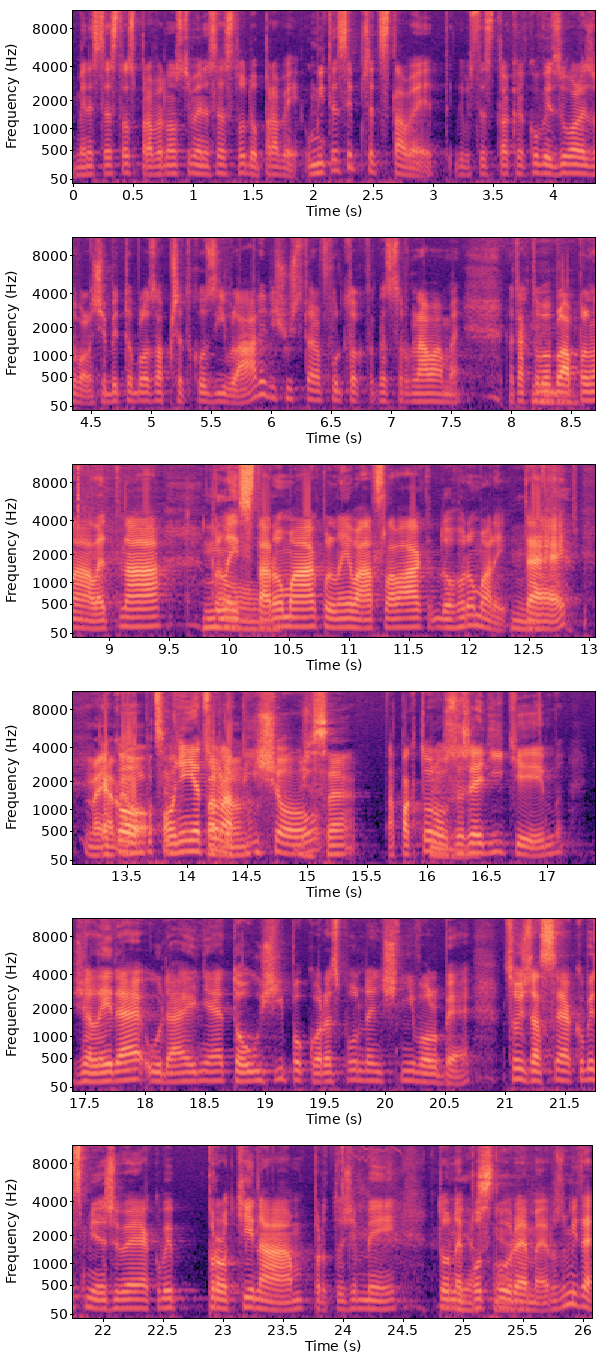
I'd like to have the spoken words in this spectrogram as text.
Ministerstvo spravedlnosti, ministerstvo dopravy. Umíte si představit, kdybyste to tak jako vizualizoval, že by to bylo za předchozí vlády, když už teda furt to takhle srovnáváme, no tak to by byla hmm. plná letná, plný no. staromák, plný Václavák dohromady. Hmm. Teď, no, jako pocit, oni něco pardon, napíšou, se... a pak to hmm. rozředí tím, že lidé údajně touží po korespondenční volbě, což zase jakoby směřuje jakoby proti nám, protože my to nepodporujeme. Jasně. Rozumíte?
